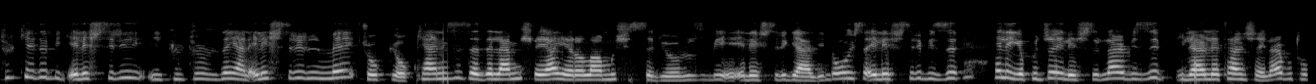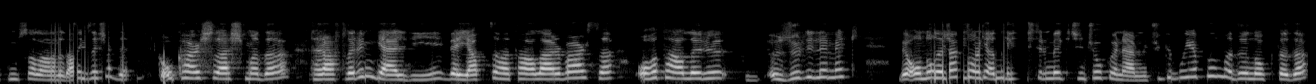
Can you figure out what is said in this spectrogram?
Türkiye'de bir eleştiri e, kültürüne yani eleştirilme çok yok. Kendimizi zedelenmiş veya yaralanmış hissediyoruz bir eleştiri geldiğinde. Oysa eleştiri bizi hele yapıcı eleştiriler bizi ilerleten şeyler. Bu toplumsal alanda da yüzleşmedi. O karşılaşmada tarafların geldiği ve yaptığı hatalar varsa o hataları özür dilemek ve onu olacak sonraki adımı geliştirmek için çok önemli. Çünkü bu yapılmadığı noktada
